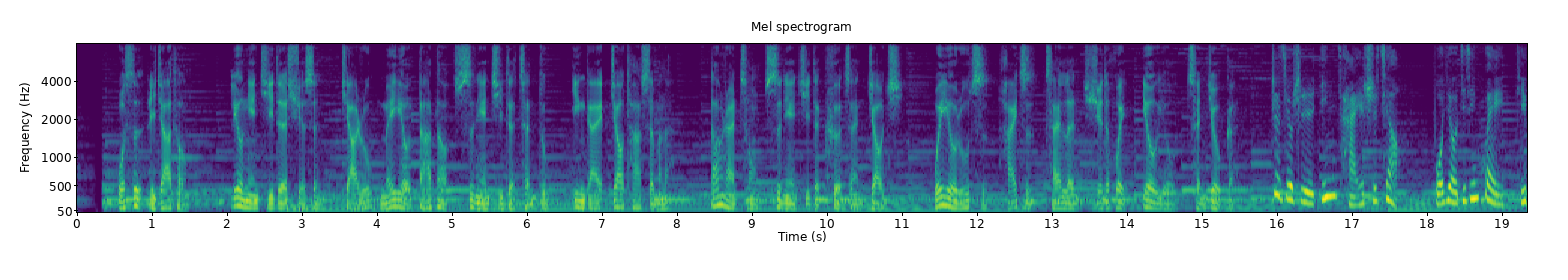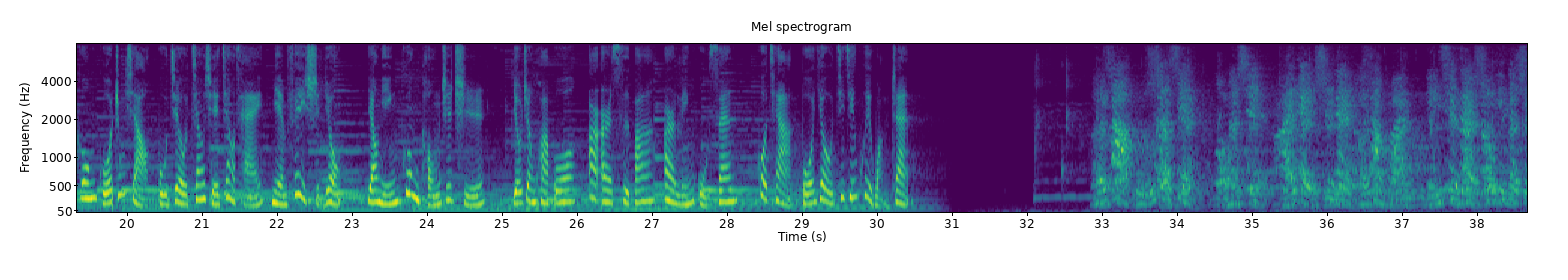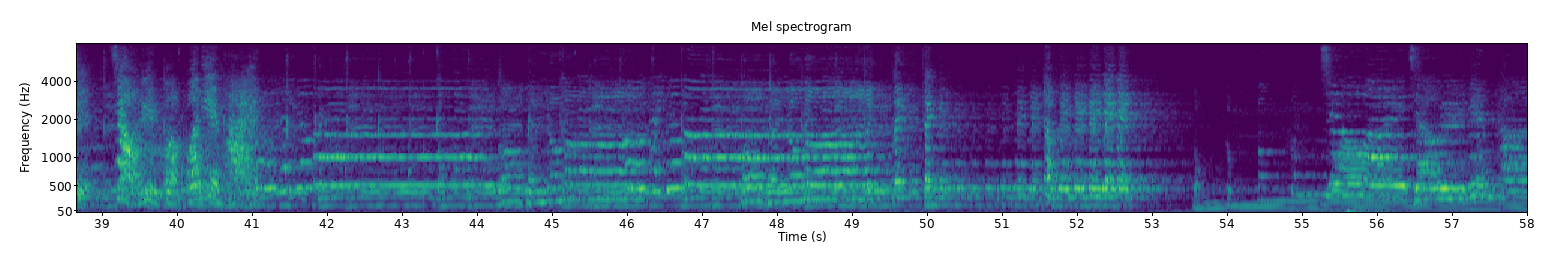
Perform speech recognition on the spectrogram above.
我是李佳彤，六年级的学生，假如没有达到四年级的程度，应该教他什么呢？当然从四年级的课程教起，唯有如此，孩子才能学得会，又有成就感。这就是因材施教。博幼基金会提供国中小补救教学教材免费使用，邀您共同支持。邮政划拨二二四八二零五三。或洽博幼基金会网站。合唱无设限，我们是台北室内合唱团。您现在收听的是教育广播电台。就爱教育电台。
